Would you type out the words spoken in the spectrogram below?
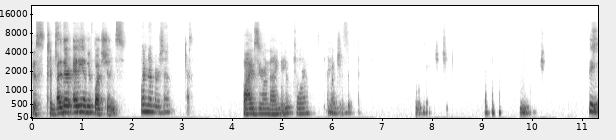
this to Are there any other questions? What number is that? five zero nine eight four. The,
